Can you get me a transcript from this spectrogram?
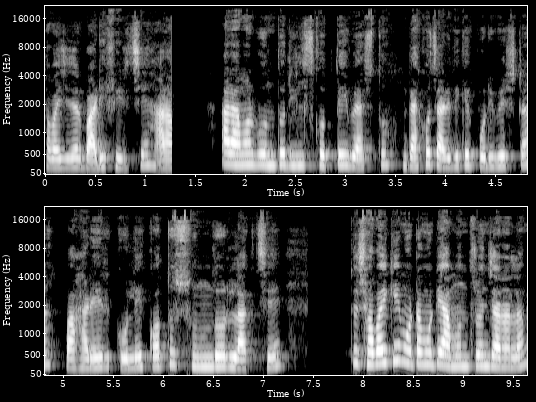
সবাই যে যার বাড়ি ফিরছে, আর আর আমার বোন তো রিলস করতেই ব্যস্ত। দেখো চারিদিকের পরিবেশটা, পাহাড়ের কোলে কত সুন্দর লাগছে। তো সবাইকেই মোটামুটি আমন্ত্রণ জানালাম,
